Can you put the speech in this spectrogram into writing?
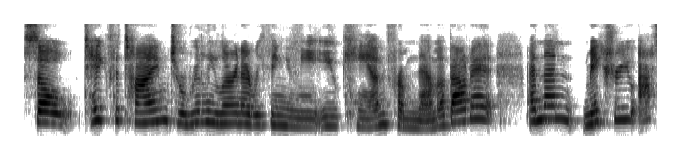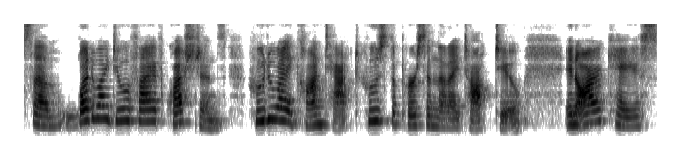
So take the time to really learn everything you need you can from them about it and then make sure you ask them, what do I do if I have questions? Who do I contact? Who's the person that I talk to? In our case,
